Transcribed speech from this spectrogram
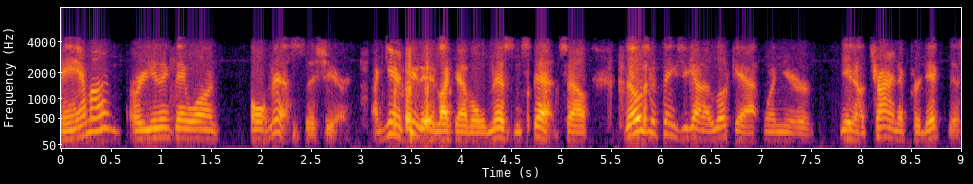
Bama, or do you think they want Ole Miss this year. I guarantee they'd like to have Ole Miss instead. So those are things you got to look at when you're you know trying to predict this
